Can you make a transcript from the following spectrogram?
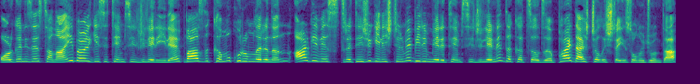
organize sanayi bölgesi temsilcileriyle bazı kamu kurumlarının ARGE ve strateji geliştirme birimleri temsilcilerinin de katıldığı paydaş çalıştayı sonucunda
